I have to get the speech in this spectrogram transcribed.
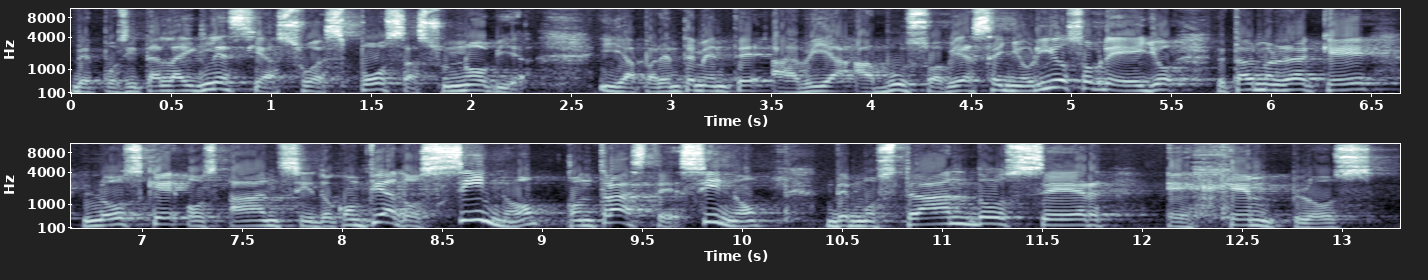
deposita la iglesia, su esposa, su novia, y aparentemente había abuso, había señorío sobre ello, de tal manera que los que os han sido confiados, sino, contraste, sino demostrando ser ejemplos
